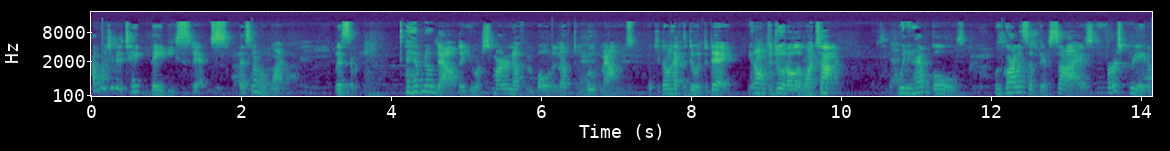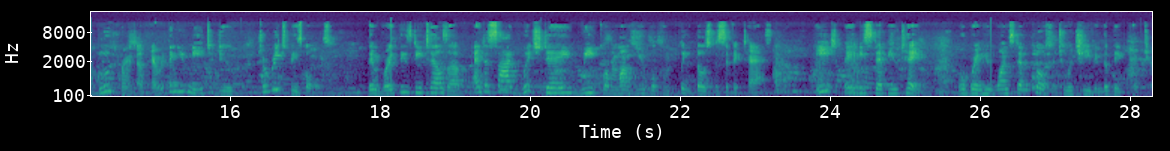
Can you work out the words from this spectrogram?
I want you to take baby steps. That's number one. Listen, I have no doubt that you are smart enough and bold enough to move mountains, but you don't have to do it today. You don't have to do it all at one time. When you have goals, regardless of their size, first create a blueprint of everything you need to do to reach these goals. Then break these details up and decide which day, week, or month you will complete those specific tasks. Each baby step you take will bring you one step closer to achieving the big picture.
